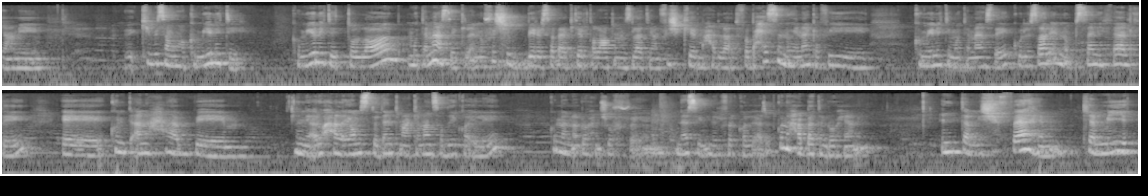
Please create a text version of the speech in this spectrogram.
يعني كيف بيسموها community community الطلاب متماسك لأنه فيش بير السبع كثير طلعات ونزلات يعني فيش كثير محلات. فبحس إنه هناك في community متماسك واللي صار إنه بالسنة الثالثة آه، كنت أنا حابة إني أروح على يوم student مع كمان صديقة إلي. كنا نروح نشوف آه، ناسي من الفرقة اللي أجت. كنا حابات نروح يعني. أنت مش فاهم كمية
